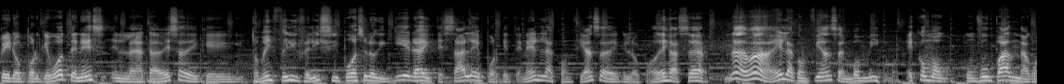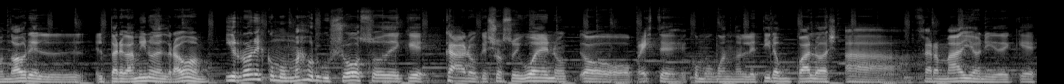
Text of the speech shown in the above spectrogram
Pero porque vos tenés en la cabeza de que tomé feliz feliz y puedo hacer lo que quiera y te sale porque tenés la confianza de que lo podés hacer. Nada más, es la confianza en vos mismo. Es como Kung Fu Panda cuando abre el, el pergamino del dragón. Y Ron es como más orgulloso de que, claro, que yo soy bueno. O, este, como cuando le tira un palo a, a Hermione de que,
